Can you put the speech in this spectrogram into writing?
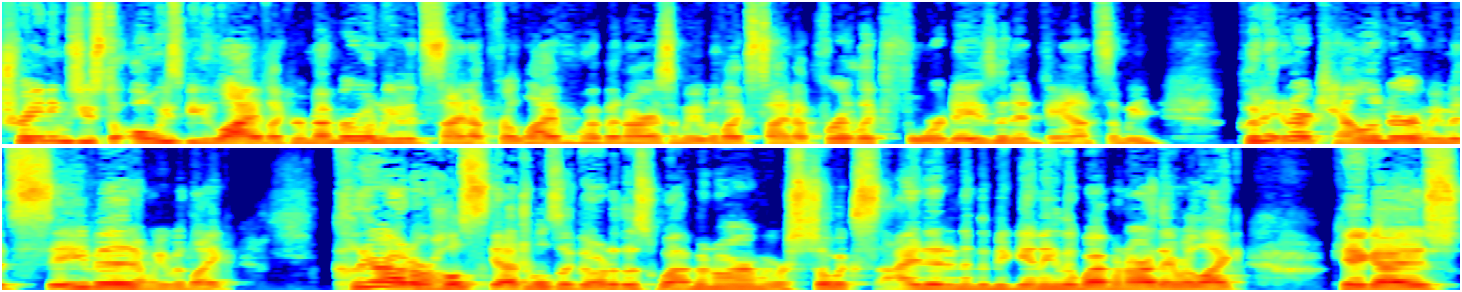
trainings used to always be live. Like, remember when we would sign up for live webinars and we would like sign up for it like four days in advance and we'd put it in our calendar and we would save it and we would like clear out our whole schedule to go to this webinar. And we were so excited. And in the beginning of the webinar, they were like, okay, guys,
